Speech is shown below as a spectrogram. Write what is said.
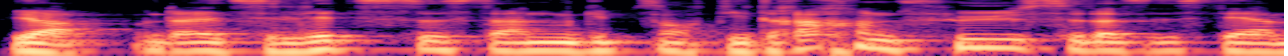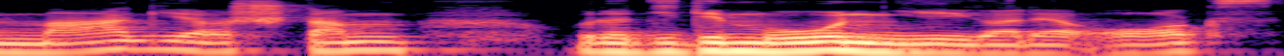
Ja, und als letztes dann gibt es noch die Drachenfüße, das ist der Magierstamm oder die Dämonenjäger der Orks.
